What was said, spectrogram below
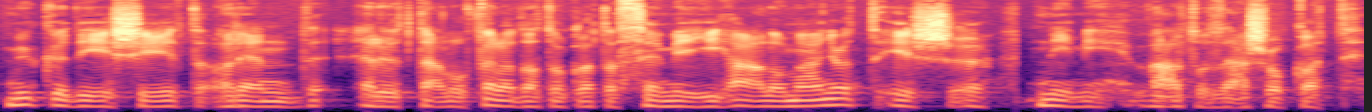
működését, a rend előtt álló feladatokat, a személyi állományot, és némi változásokat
